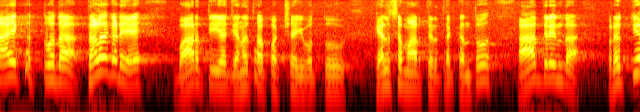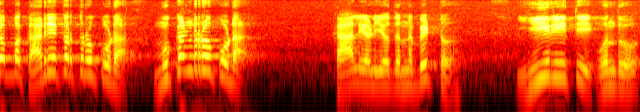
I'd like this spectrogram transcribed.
ನಾಯಕತ್ವದ ತಳಗಡೆ ಭಾರತೀಯ ಜನತಾ ಪಕ್ಷ ಇವತ್ತು ಕೆಲಸ ಮಾಡ್ತಿರ್ತಕ್ಕಂಥ ಆದ್ದರಿಂದ ಪ್ರತಿಯೊಬ್ಬ ಕಾರ್ಯಕರ್ತರು ಕೂಡ, ಮುಖಂಡರು ಕೂಡ, ಕಾಲು ಎಳೆಯೋದನ್ನು ಬಿಟ್ಟು ಈ ರೀತಿ ಒಂದು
